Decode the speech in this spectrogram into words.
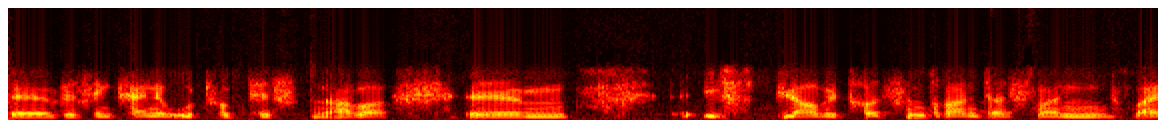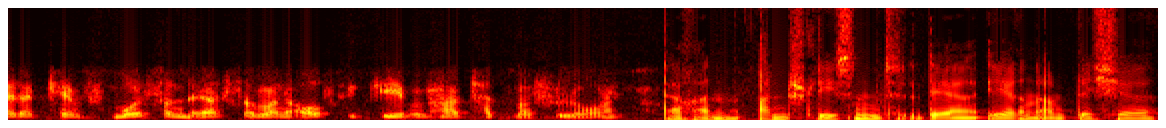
äh, wir sind keine Utopisten, aber ähm, ich glaube trotzdem dran, dass man weiterkämpfen muss und erst wenn man aufgegeben hat, hat man verloren. Daran anschließend, der ehrenamtliche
